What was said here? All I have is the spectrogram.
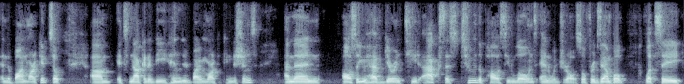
in the bond market, so um, it's not going to be hindered by market conditions. And then also, you have guaranteed access to the policy loans and withdrawals. So, for example, let's say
